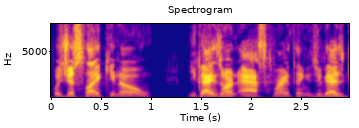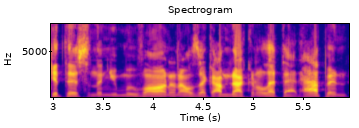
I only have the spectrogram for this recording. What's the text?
was just like, you know, you guys aren't asking right things. You guys get this, and then you move on. And I was like, I'm not going to let that happen.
